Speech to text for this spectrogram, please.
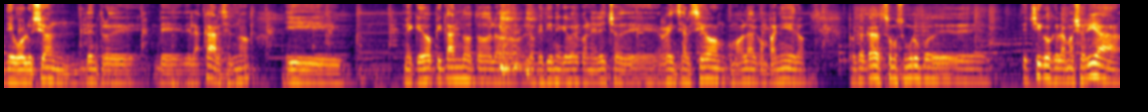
de evolución dentro de, la cárcel, ¿no? Y me quedó picando todo lo, que tiene que ver con el hecho de reinserción, como hablaba el compañero, porque acá somos un grupo de chicos que la mayoría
